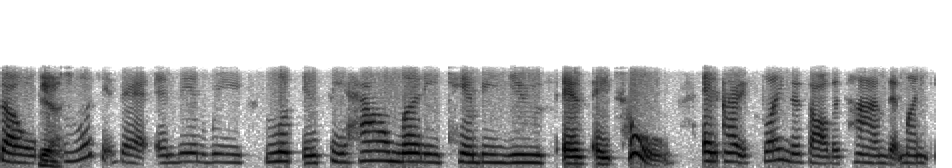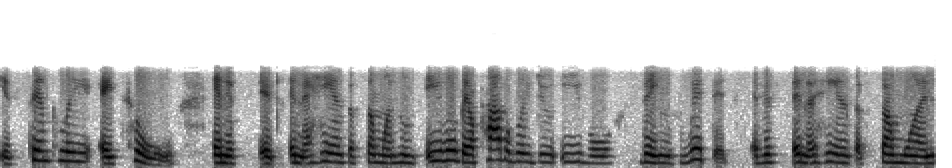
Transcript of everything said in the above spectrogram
So yes. we look at that and then we look and see how money can be used as a tool. And I explain this all the time that money is simply a tool. And if it's in the hands of someone who's evil, they'll probably do evil things with it. If it's in the hands of someone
